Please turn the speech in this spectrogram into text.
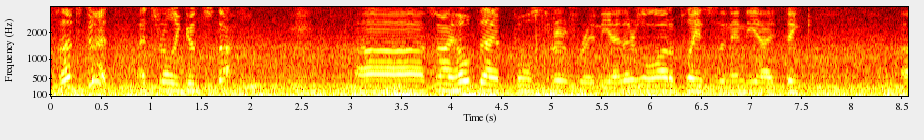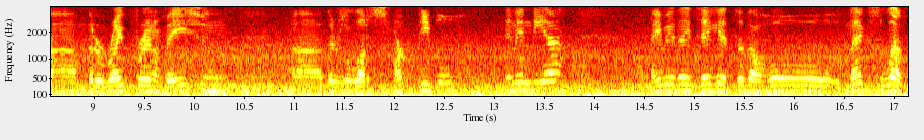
so that's good. That's really good stuff. Uh, so I hope that pulls through for India. There's a lot of places in India I think um, that are ripe for innovation. Uh, there's a lot of smart people in India. Maybe they take it to the whole next level.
